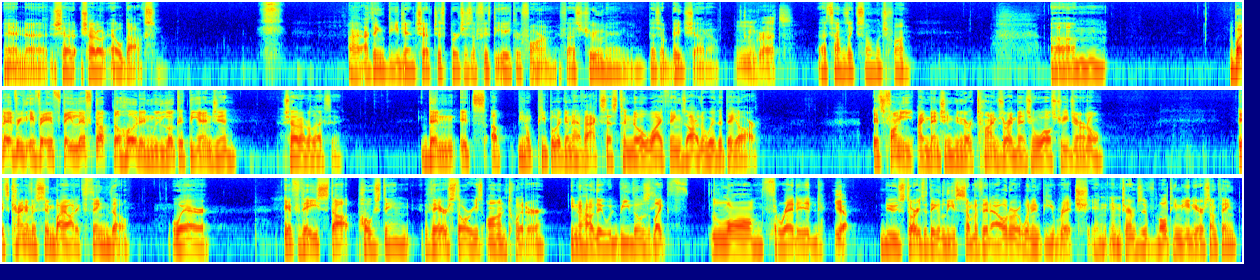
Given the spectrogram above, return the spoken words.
and uh, shout shout out L Docs. I, I think DJ and Chef just purchased a 50 acre farm. If that's true, man, that's a big shout out. Congrats. That sounds like so much fun. Um, but every if if they lift up the hood and we look at the engine, shout out Alexei, then it's up. You know, people are going to have access to know why things are the way that they are. It's funny. I mentioned New York Times or I mentioned Wall Street Journal. It's kind of a symbiotic thing, though, where if they stop posting their stories on Twitter, you know how they would be those like th- long threaded Yeah. news stories, that they would leave some of it out or it wouldn't be rich in, in mm-hmm. terms of multimedia or something.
